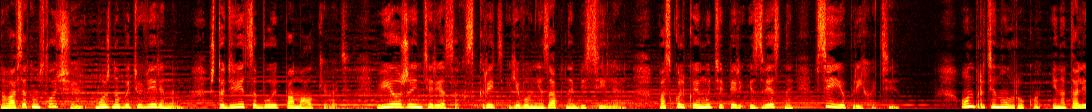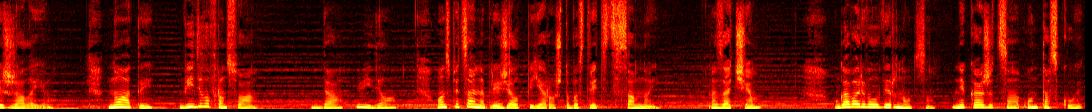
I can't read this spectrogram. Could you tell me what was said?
Но во всяком случае, можно быть уверенным, что девица будет помалкивать. В ее же интересах скрыть его внезапное бессилие, поскольку ему теперь известны все ее прихоти. Он протянул руку, и Натали сжала ее. «Ну а ты?» «Видела Франсуа?» «Да, видела. Он специально приезжал к Пьеру, чтобы встретиться со мной». «Зачем?» Уговаривал вернуться. Мне кажется, он тоскует.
